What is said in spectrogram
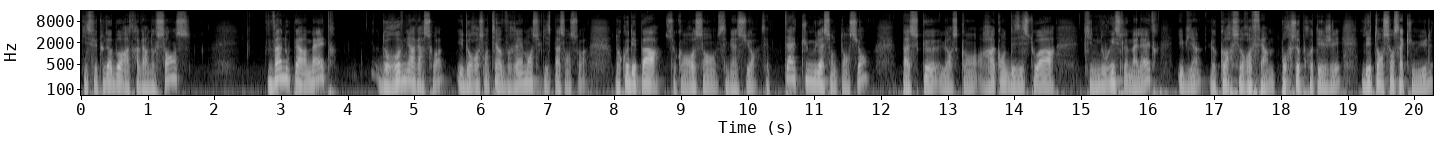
qui se fait tout d'abord à travers nos sens, va nous permettre de revenir vers soi et de ressentir vraiment ce qui se passe en soi. Donc au départ, ce qu'on ressent, c'est bien sûr cette accumulation de tension, parce que lorsqu'on raconte des histoires qui nourrissent le mal-être, eh bien le corps se referme pour se protéger, les tensions s'accumulent,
